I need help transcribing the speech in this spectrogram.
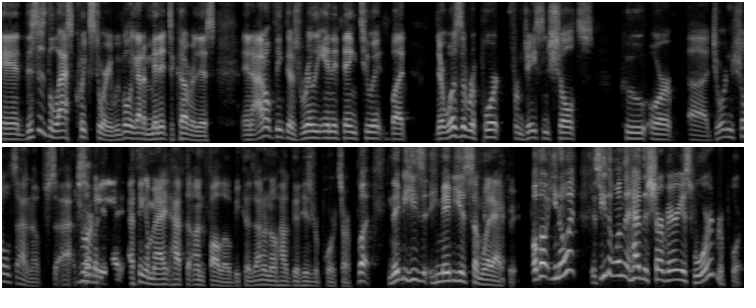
And this is the last quick story. We've only got a minute to cover this, and I don't think there's really anything to it. But there was a report from Jason Schultz, who or uh, Jordan Schultz, I don't know, uh, somebody. I, I think I might have to unfollow because I don't know how good his reports are. But maybe he's he maybe he's somewhat accurate. Although you know what, is he the one that had the Charvarius Ward report?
